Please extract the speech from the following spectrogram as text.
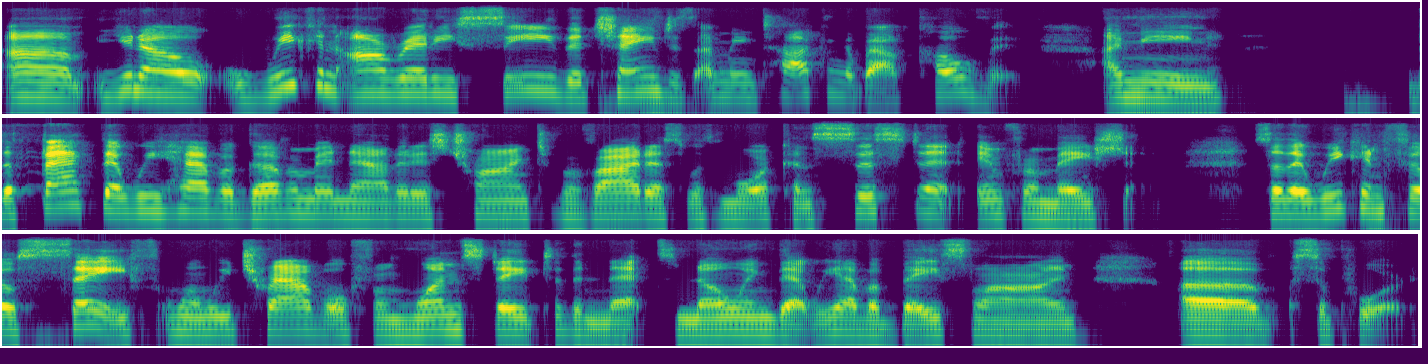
Um, you know, we can already see the changes. I mean, talking about COVID, I mean, the fact that we have a government now that is trying to provide us with more consistent information so that we can feel safe when we travel from one state to the next, knowing that we have a baseline of support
